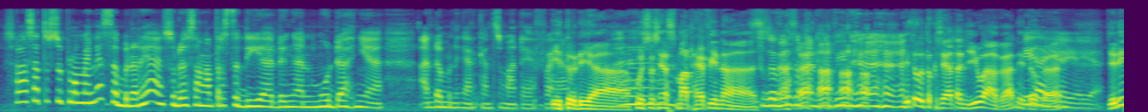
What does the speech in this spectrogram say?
Salah satu suplemennya sebenarnya sudah sangat tersedia dengan mudahnya Anda mendengarkan Smart FM. Itu dia, khususnya smart happiness. Khususnya smart happiness. itu untuk kesehatan jiwa kan, itu Iya, kan. iya, iya, iya. Jadi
